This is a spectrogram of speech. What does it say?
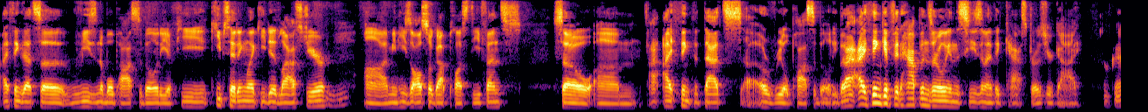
I think that's a reasonable possibility if he keeps hitting like he did last year. Uh, I mean, he's also got plus defense, so um, I, I think that that's a real possibility. But I, I think if it happens early in the season, I think Castro's your guy. Okay.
